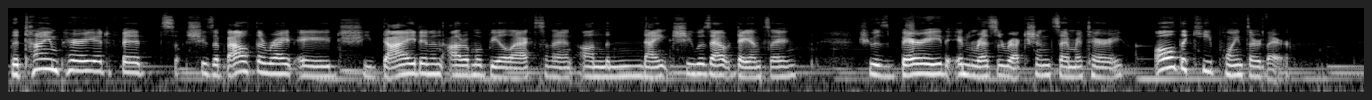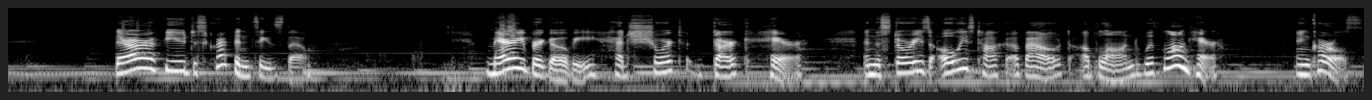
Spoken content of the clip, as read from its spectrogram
The time period fits. She's about the right age. She died in an automobile accident on the night she was out dancing. She was buried in Resurrection Cemetery. All the key points are there. There are a few discrepancies, though. Mary Bergovi had short, dark hair, and the stories always talk about a blonde with long hair and curls.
